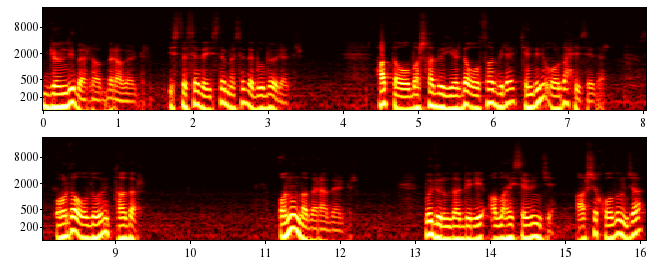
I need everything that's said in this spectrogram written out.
Gönlü bera- beraberdir. İstese de istemese de bu böyledir. Hatta o başka bir yerde olsa bile kendini orada hisseder. Orada olduğunu tadar. Onunla beraberdir. Bu durumda biri Allah'ı sevince, aşık olunca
